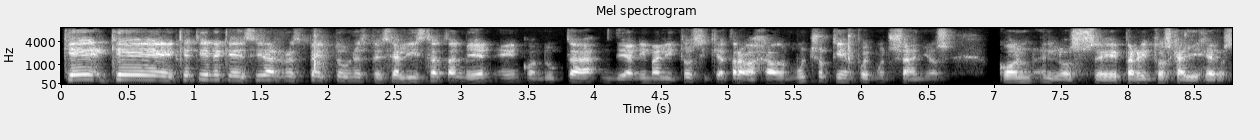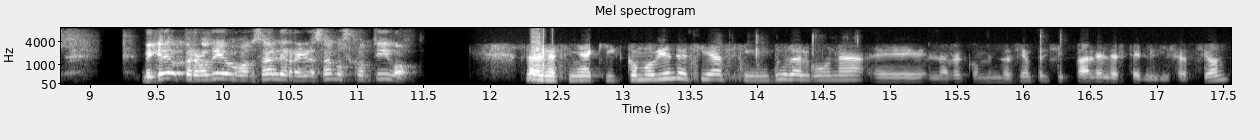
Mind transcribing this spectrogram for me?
¿qué, qué, qué, tiene que decir al respecto un especialista también en conducta de animalitos y que ha trabajado mucho tiempo y muchos años con los eh, perritos callejeros? Mi querido Rodrigo González, regresamos contigo. Gracias, Iñaki. Como bien decía, sin duda alguna, la recomendación principal es la esterilización.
